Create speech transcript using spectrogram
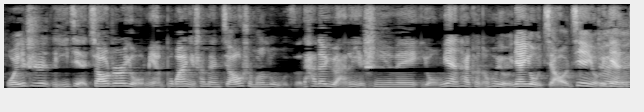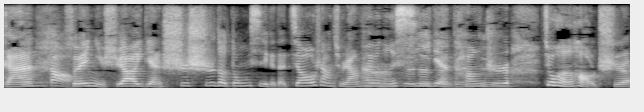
我一直理解浇汁儿油面，不管你上面浇什么卤子，它的原理是因为油面它可能会有一点有嚼劲，有一点干，所以你需要一点湿湿的东西给它浇上去，然后它又能吸一点对对对汤汁，就很好吃。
